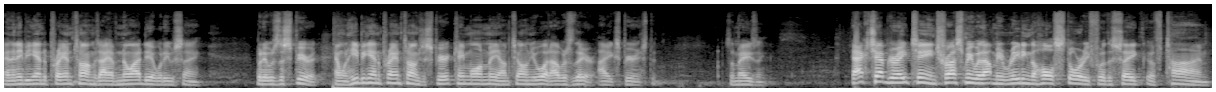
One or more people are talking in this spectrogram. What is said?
and then he began to pray in tongues. I have no idea what he was saying but it was the Spirit. And when he began to pray in tongues, the Spirit came on me. I'm telling you what, I was there. I experienced it. It's amazing. Acts chapter 18, trust me without me reading the whole story for the sake of time.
